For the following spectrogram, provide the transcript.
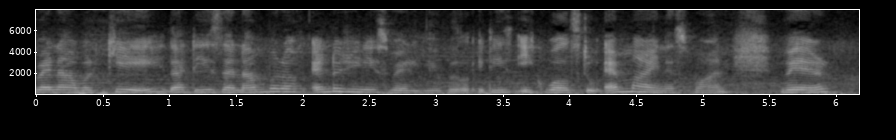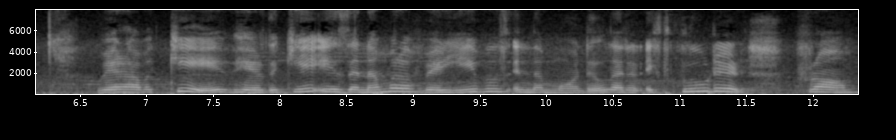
when our k that is the number of endogenous variable it is equals to m minus 1 where where our k where the k is the number of variables in the model that are excluded from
